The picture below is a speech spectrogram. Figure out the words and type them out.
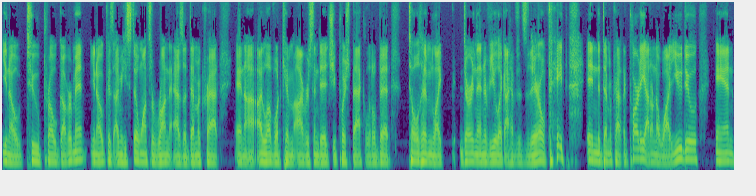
you know, too pro government, you know, cause I mean, he still wants to run as a Democrat. And I, I love what Kim Iverson did. She pushed back a little bit, told him like during the interview, like I have zero faith in the Democratic Party. I don't know why you do. And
